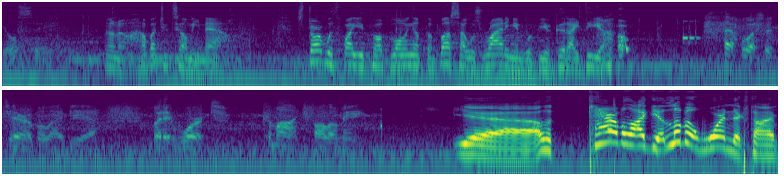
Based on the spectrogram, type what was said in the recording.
You'll see. No, no, how about you tell me now? Start with why you thought blowing up the bus I was riding in would be a good idea. That was a terrible idea, but it worked. Come on, follow me. Yeah, that was a terrible idea. A little bit warned next time.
